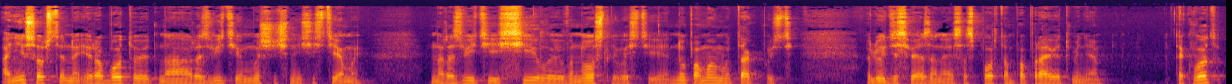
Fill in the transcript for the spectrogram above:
они, собственно, и работают на развитие мышечной системы на развитие силы, выносливости. Ну, по-моему, так пусть люди, связанные со спортом, поправят меня. Так вот,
